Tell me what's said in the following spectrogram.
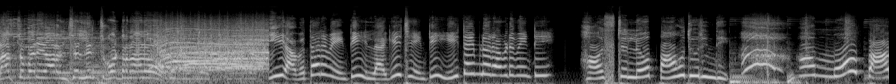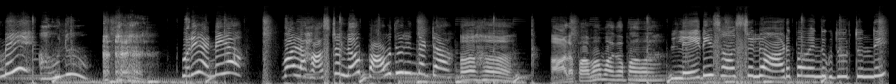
నష్టపరిహారం చెల్లించుకుంటున్నాను. ఈ అవతారం ఏంటి? ఈ లగేజ్ ఏంటి? ఈ టైంలో రావడం ఏంటి? హాస్టల్లో పాము దూరింది. అమ్మో పామే! అవును. ఒరే అన్నయ్య! హాస్టల్లో పాము దూరిందంట. ఆహా ఆడపావా మగపావా? లేడీస్ హాస్టల్లో ఆడపావు ఎందుకు దూరుతుంది?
